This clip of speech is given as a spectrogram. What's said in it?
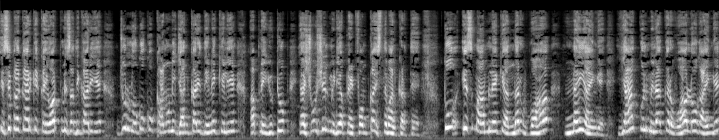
इसी प्रकार के कई और पुलिस अधिकारी है, जो लोगों को कानूनी जानकारी देने के लिए अपने यूट्यूब या सोशल मीडिया प्लेटफॉर्म का इस्तेमाल करते हैं। तो इस मामले के अंदर वह नहीं आएँगे। यहाँ कुल मिलाकर वह लोग आएँगे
